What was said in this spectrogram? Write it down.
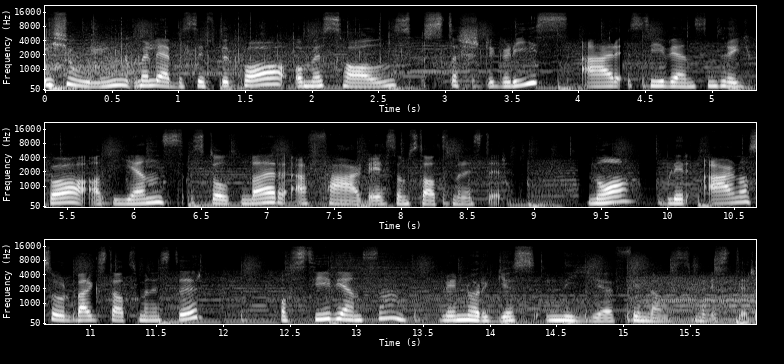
I kjolen med leppestifter på og med salens største glis er Siv Jensen trygg på at Jens Stoltenberg er ferdig som statsminister. Nå blir Erna Solberg statsminister, og Siv Jensen blir Norges nye finansminister.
